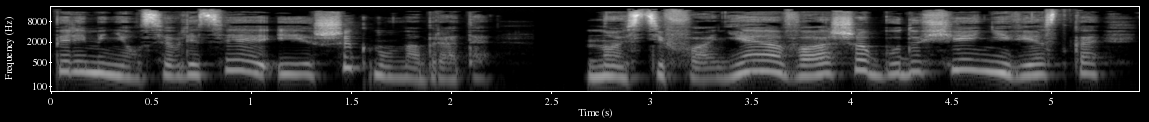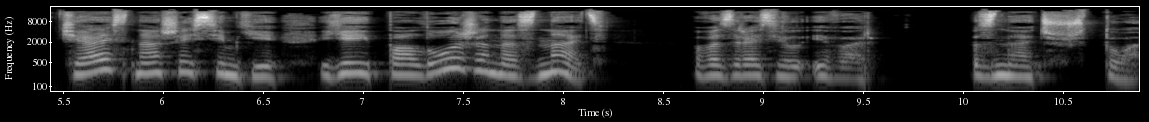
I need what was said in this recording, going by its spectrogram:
переменился в лице и шикнул на брата. «Но Стефания — ваша будущая невестка, часть нашей семьи. Ей положено знать», — возразил Ивар. «Знать что?»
